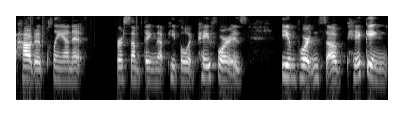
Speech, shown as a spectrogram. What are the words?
how to plan it for something that people would pay for is the importance of picking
